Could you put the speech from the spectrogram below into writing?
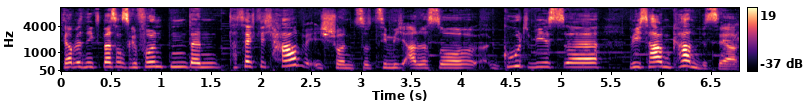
Ich habe jetzt nichts besseres gefunden, denn tatsächlich habe ich schon so ziemlich alles so gut, wie es, äh, wie es haben kann bisher.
